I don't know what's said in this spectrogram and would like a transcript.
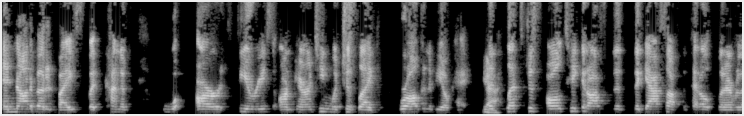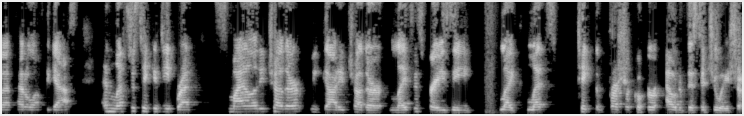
and not about advice but kind of w- our theories on parenting which is like we're all going to be okay Yeah. like, let's just all take it off the, the gas off the pedal whatever that pedal off the gas and let's just take a deep breath smile at each other we got each other life is crazy like let's take the pressure cooker out of this situation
